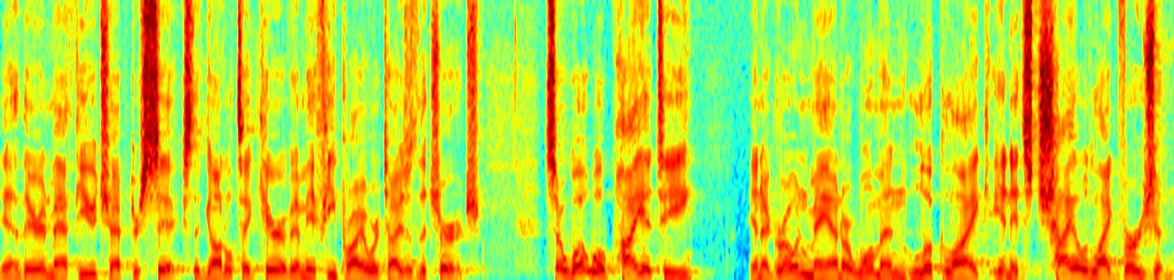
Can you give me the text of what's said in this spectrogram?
uh, there in Matthew chapter 6 that God will take care of him if he prioritizes the church. So, what will piety in a grown man or woman look like in its childlike version?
